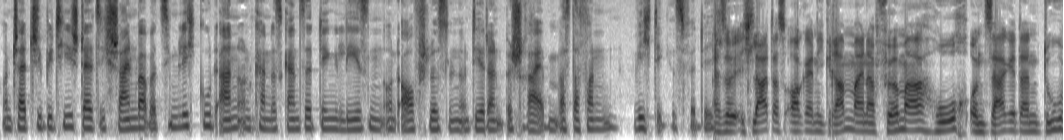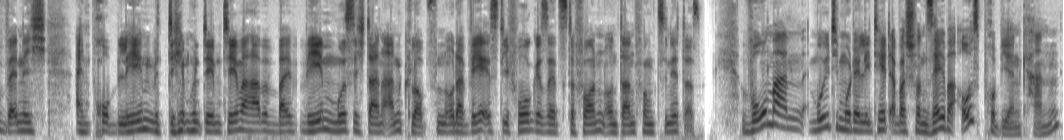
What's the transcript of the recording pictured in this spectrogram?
Und ChatGPT stellt sich scheinbar aber ziemlich gut an und kann das ganze Ding lesen und aufschlüsseln und dir dann beschreiben, was davon wichtig ist für dich. Also ich lade das Organigramm meiner Firma hoch und sage dann, du, wenn ich ein Problem mit dem und dem Thema habe, bei wem muss ich dann anklopfen oder wer ist die Vorgesetzte von und dann funktioniert das. Wo man Multimodalität aber schon selber ausprobieren kann,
